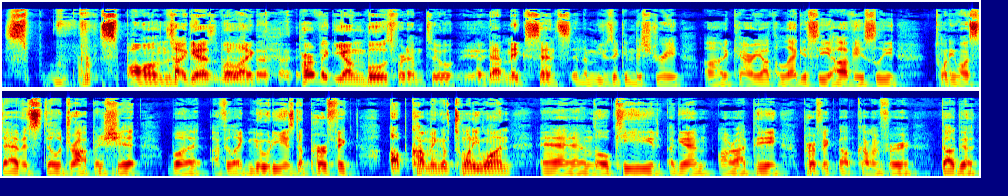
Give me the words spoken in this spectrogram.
spawns, I guess, but like perfect young bulls for them too. Yeah. If that makes sense in the music industry uh, to carry out the legacy. Obviously, 21 Savage still dropping shit, but I feel like Nudy is the perfect upcoming of 21 and Lil Keed, again, RIP, perfect upcoming for Thugger.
